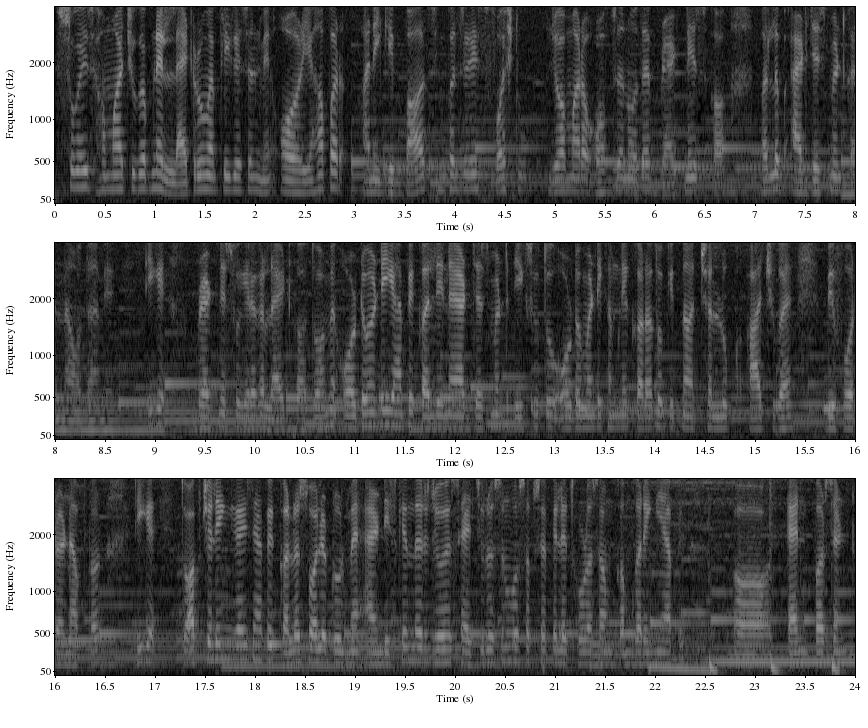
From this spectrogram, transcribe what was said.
सो so गाइज़ हम आ चुके हैं अपने लाइट रूम एप्लीकेशन में और यहाँ पर आने के बाद सिंपल से गाइज़ फ़र्स्ट जो हमारा ऑप्शन होता है ब्राइटनेस का मतलब एडजस्टमेंट करना होता है हमें, ठीक है? ब्राइटनेस वगैरह का लाइट का तो हमें ऑटोमेटिक यहाँ पे कर लेना है एडजस्टमेंट देख सकते हो ऑटोमेटिक हमने करा तो कितना अच्छा लुक आ चुका है बिफोर एंड आफ्टर ठीक है? तो अब चलेंगे गाइज़ यहाँ पे कलर्स वाले टूल में एंड इसके अंदर जो है सेचुरेशन को सबसे पहले थोड़ा सा हम कम करेंगे यहाँ पे टेन परसेंट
